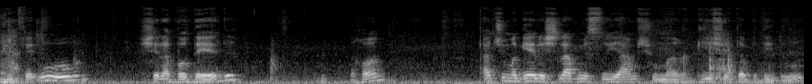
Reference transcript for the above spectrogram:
מתיאור של הבודד, נכון? עד שהוא מגיע לשלב מסוים שהוא מרגיש את הבדידות,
